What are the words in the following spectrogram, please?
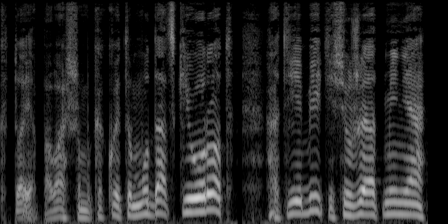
Кто я, по-вашему, какой-то мудацкий урод? Отъебитесь уже от меня.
